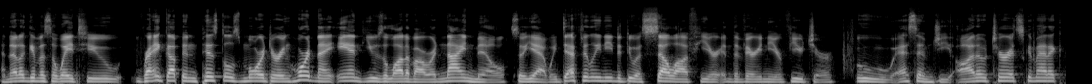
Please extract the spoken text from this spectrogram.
And that'll give us a way to rank up in pistols more during Horde Night and use a lot of our 9 mil. So yeah, we definitely need to do a sell-off here in the very near future. Ooh, SMG auto turret schematic.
